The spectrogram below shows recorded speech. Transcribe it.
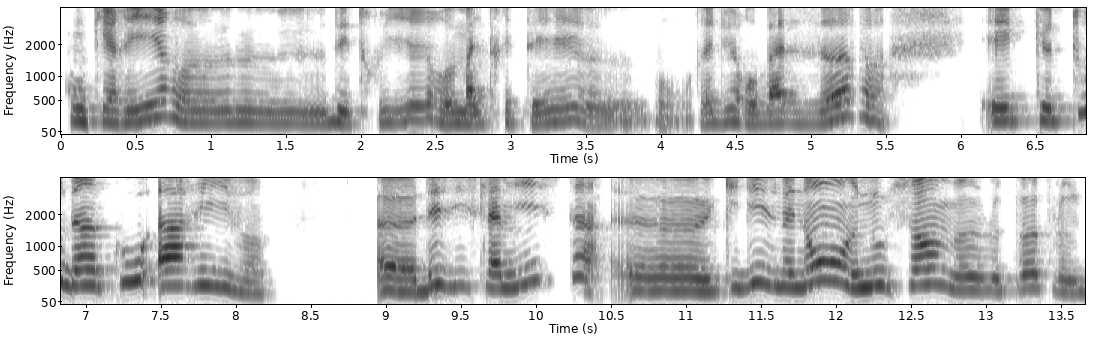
conquérir, euh, détruire, euh, maltraiter, bon, réduire aux bases œuvres, et que tout d'un coup arrivent des islamistes qui disent mais non, nous sommes le peuple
